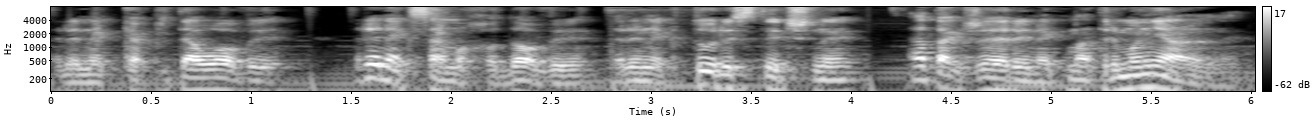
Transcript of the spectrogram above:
rynek kapitałowy, rynek samochodowy, rynek turystyczny, a także rynek matrymonialny.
